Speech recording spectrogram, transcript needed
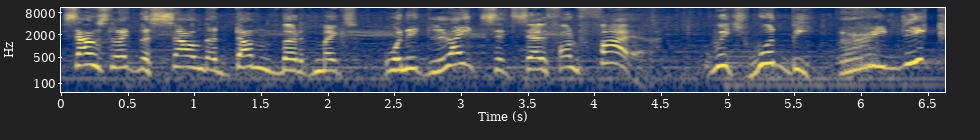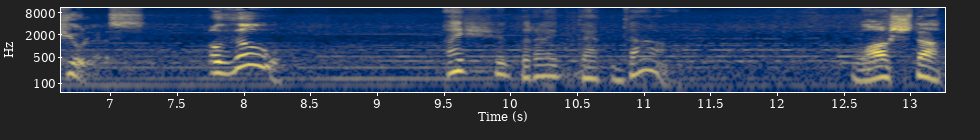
Sounds like the sound a dumb bird makes when it lights itself on fire, which would be ridiculous. Although, I should write that down. Washed up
